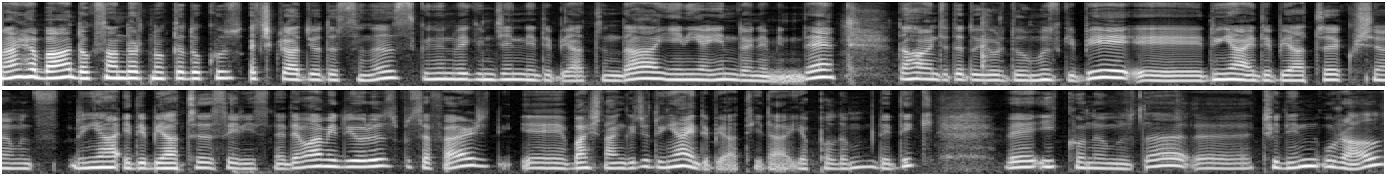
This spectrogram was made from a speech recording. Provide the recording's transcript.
Merhaba, 94.9 Açık Radyo'dasınız. Günün ve Güncel'in edebiyatında yeni yayın döneminde daha önce de duyurduğumuz gibi e, Dünya Edebiyatı kuşağımız, Dünya Edebiyatı serisine devam ediyoruz. Bu sefer e, başlangıcı Dünya Edebiyatı'yla yapalım dedik ve ilk konuğumuz da e, Tülin Ural.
